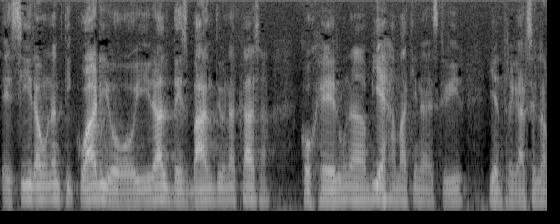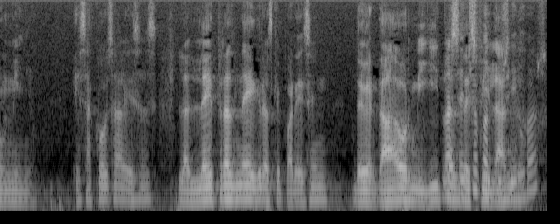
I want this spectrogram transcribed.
es ir a un anticuario o ir al desván de una casa coger una vieja máquina de escribir y entregársela a un niño. Esa cosa, esas, las letras negras que parecen de verdad hormiguitas desfilando. Con, tus hijos?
